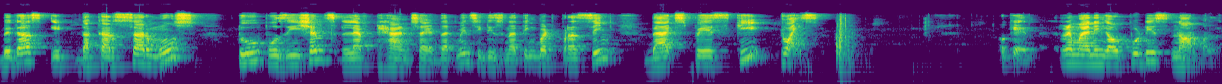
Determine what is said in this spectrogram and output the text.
because it the cursor moves two positions left hand side. That means it is nothing but pressing backspace key twice. Okay remaining output is normal.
